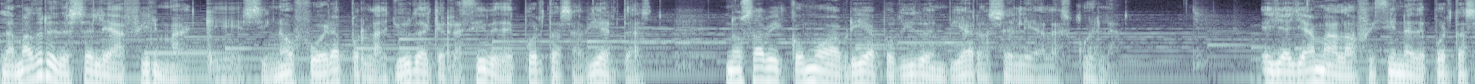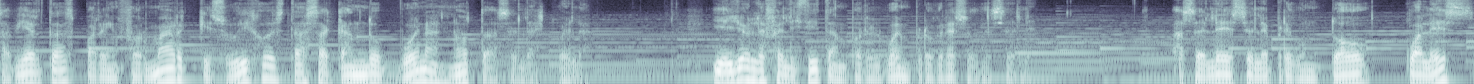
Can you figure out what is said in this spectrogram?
La madre de Sele afirma que si no fuera por la ayuda que recibe de puertas abiertas, no sabe cómo habría podido enviar a Sele a la escuela. Ella llama a la oficina de puertas abiertas para informar que su hijo está sacando buenas notas en la escuela. Y ellos le felicitan por el buen progreso de Sele. A Sele se le preguntó cuál es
